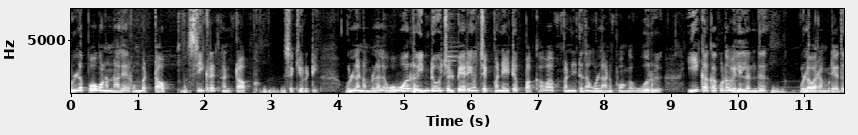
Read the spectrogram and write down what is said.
உள்ளே போகணுன்னாலே ரொம்ப top secret and top security உள்ளே நம்மளால் ஒவ்வொரு இண்டிவிஜுவல் பேரையும் செக் பண்ணிவிட்டு பக்காவாக பண்ணிட்டு தான் உள்ளே அனுப்புவாங்க. ஒரு ஈ காக்கா கூட வெளியிலேருந்து உள்ளே வர முடியாது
